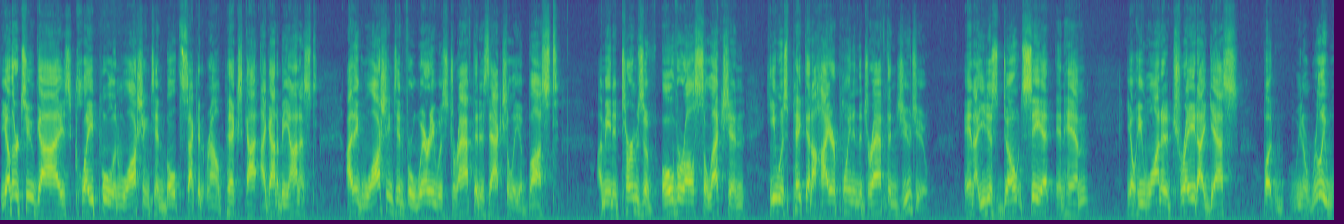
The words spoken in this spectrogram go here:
The other two guys, Claypool and Washington, both second round picks. Got, I got to be honest. I think Washington, for where he was drafted, is actually a bust. I mean, in terms of overall selection, he was picked at a higher point in the draft than Juju, and uh, you just don't see it in him. You know, he wanted a trade, I guess, but you know, really,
